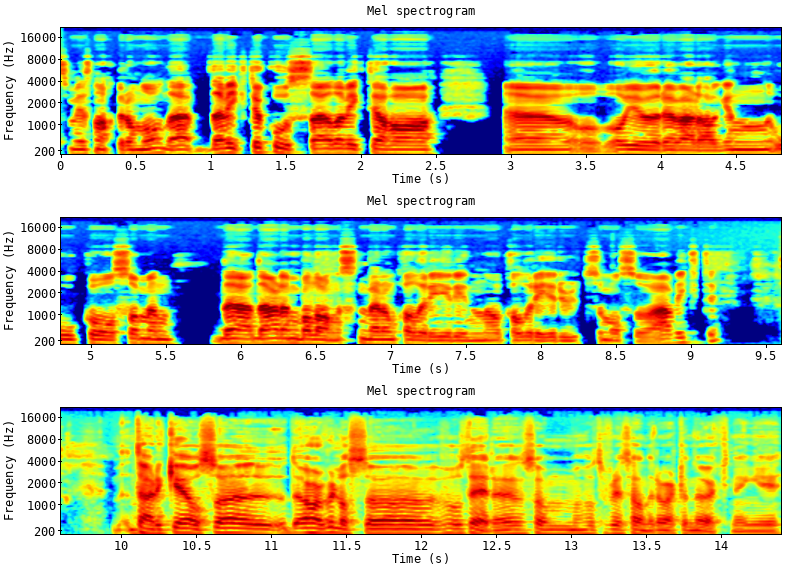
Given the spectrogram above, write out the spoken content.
som vi, snakker om nå. Det er, det er, viktig å kose seg og det er viktig å, ha, å gjøre hverdagen OK også, men det, det er den balansen mellom kalorier inn og kalorier ut som også er viktig. Det, er det, også, det har vel også hos dere, som hos de fleste andre, vært en økning i,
